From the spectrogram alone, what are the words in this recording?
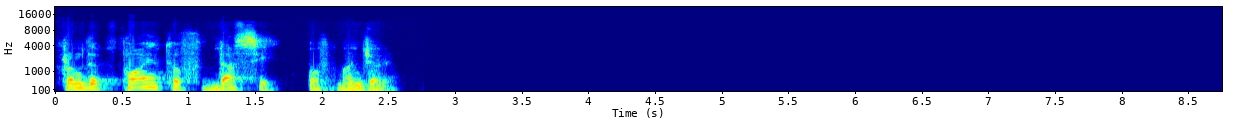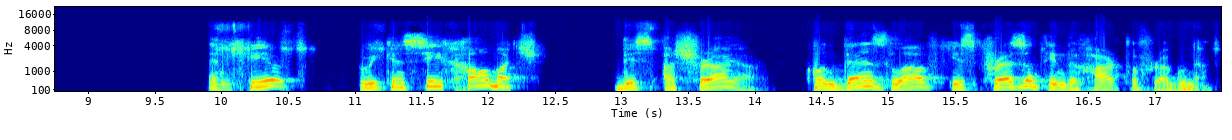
from the point of Dasi, of Manjari. And here we can see how much this Ashraya, condensed love, is present in the heart of Raghunath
